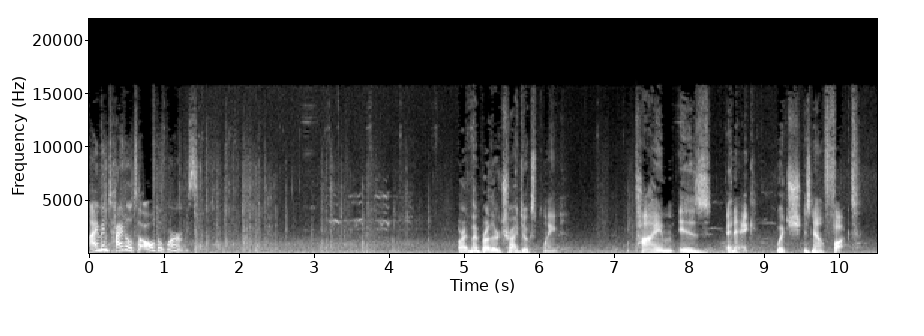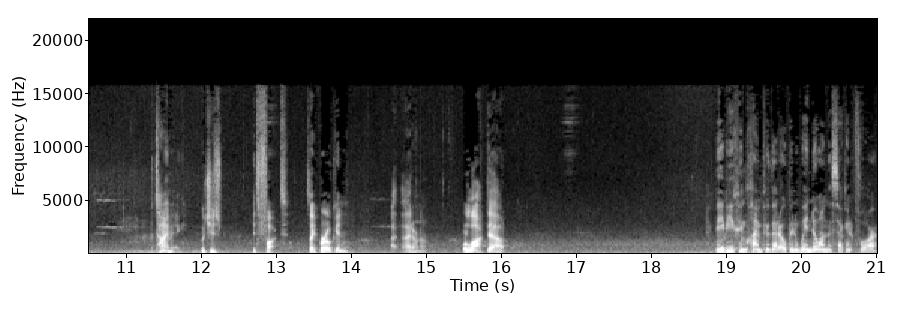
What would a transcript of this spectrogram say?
I'm entitled to all the worms. All right, my brother tried to explain. Time is an egg, which is now fucked. A time egg, which is, it's fucked. It's like broken. I, I don't know. We're locked out. Maybe you can climb through that open window on the second floor?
